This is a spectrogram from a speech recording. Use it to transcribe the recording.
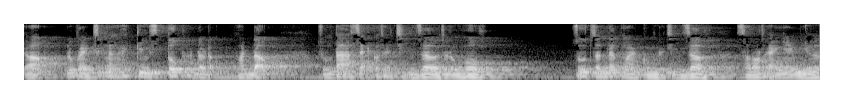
Đó, lúc này chức năng hacking stop hoạt động hoạt động. Chúng ta sẽ có thể chỉnh giờ cho đồng hồ. Rút dẫn nước ngoài cùng để chỉnh giờ. Sau đó thì anh em nhớ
